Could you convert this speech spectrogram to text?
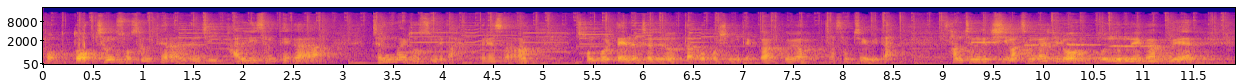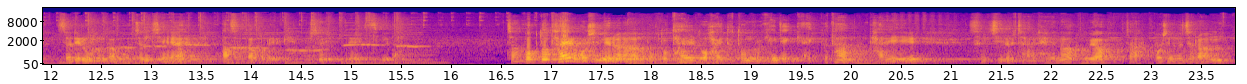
복도, 청소 상태라든지 관리 상태가 정말 좋습니다. 그래서 손 볼 때는 전혀 없다고 보시면 될 것 같고요. 자, 3층입니다. 3층 역시 마찬가지로 원룸 4가구에 3룸 한 가구 전체 다섯 가구로 이렇게 구성이 되어 있습니다. 자, 복도 타일 보시면은 복도 타일도 화이트 톤으로 굉장히 깨끗한 타일 설치를 잘 해놓았고요. 자, 보시는 것처럼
